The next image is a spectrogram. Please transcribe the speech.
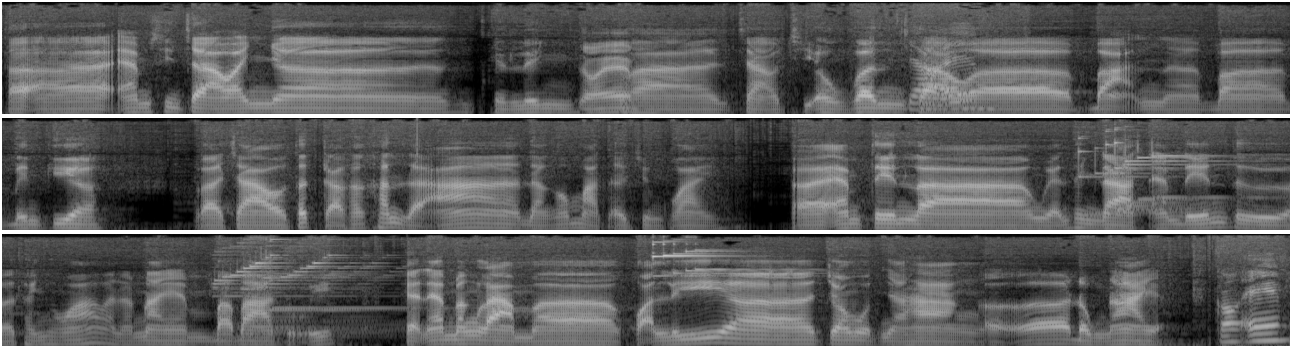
À, à, em xin chào anh uh, Kiền Linh Chào em. và chào chị Hồng Vân, Chào chào, à, bạn bà bên kia và chào tất cả các khán giả đang có mặt ở trường quay. À, em tên là Nguyễn Thành Đạt, em đến từ Thanh Hóa và năm nay em 33 tuổi. Hiện em đang làm à, quản lý à, cho một nhà hàng ở Đồng Nai ạ. Còn em?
